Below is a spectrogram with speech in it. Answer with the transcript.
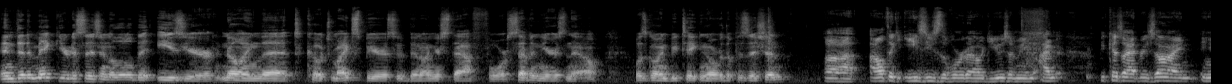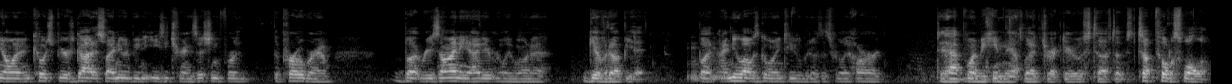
And did it make your decision a little bit easier knowing that Coach Mike Spears, who'd been on your staff for seven years now, was going to be taking over the position? Uh, I don't think easy is the word I would use. I mean, I'm because I had resigned, you know, and Coach Spears got it, so I knew it'd be an easy transition for the program. But resigning, I didn't really want to give it up yet. Mm-hmm. But I knew I was going to, but it was just really hard to have when I became the athletic director. It was tough. It was tough pill to swallow.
